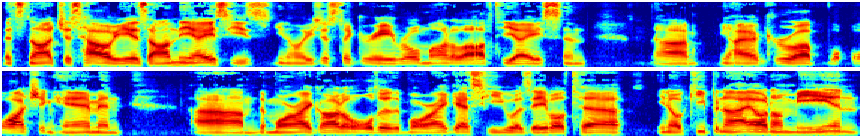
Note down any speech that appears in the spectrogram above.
It's not just how he is on the ice. He's you know he's just a great role model off the ice and. Um, you know, I grew up w- watching him, and um, the more I got older, the more I guess he was able to, you know, keep an eye out on me. And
